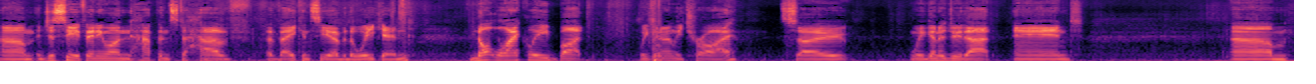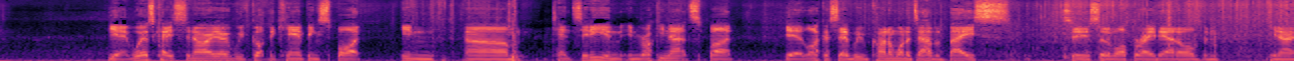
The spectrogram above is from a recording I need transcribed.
Um, and just see if anyone happens to have a vacancy over the weekend. Not likely, but we can only try. So we're gonna do that and um, yeah, worst case scenario, we've got the camping spot in um, Tent City in, in Rockynats, but yeah, like I said, we kind of wanted to have a base to sort of operate out of and you know,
